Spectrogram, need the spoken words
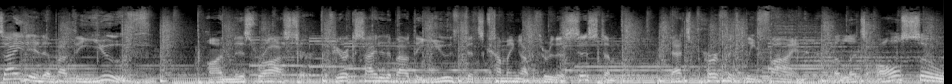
excited about the youth on this roster, if you're excited about the youth that's coming up through the system, that's perfectly fine. But let's also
